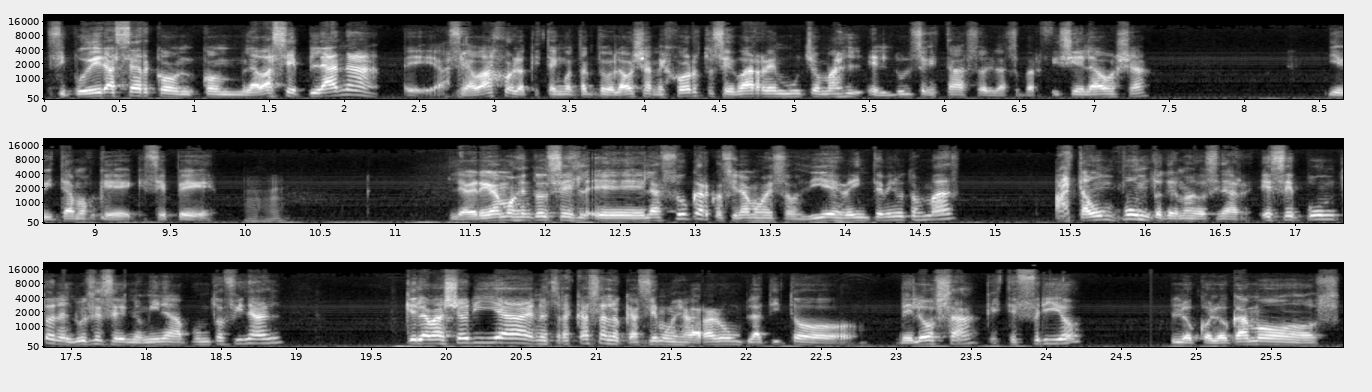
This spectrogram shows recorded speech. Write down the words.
Si pudiera ser con, con la base plana, eh, hacia abajo, lo que está en contacto con la olla, mejor, entonces barre mucho más el dulce que está sobre la superficie de la olla y evitamos que, que se pegue. Le agregamos entonces el azúcar, cocinamos esos 10, 20 minutos más, hasta un punto tenemos que cocinar. Ese punto en el dulce se denomina punto final, que la mayoría en nuestras casas lo que hacemos es agarrar un platito de losa que esté frío, lo colocamos,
